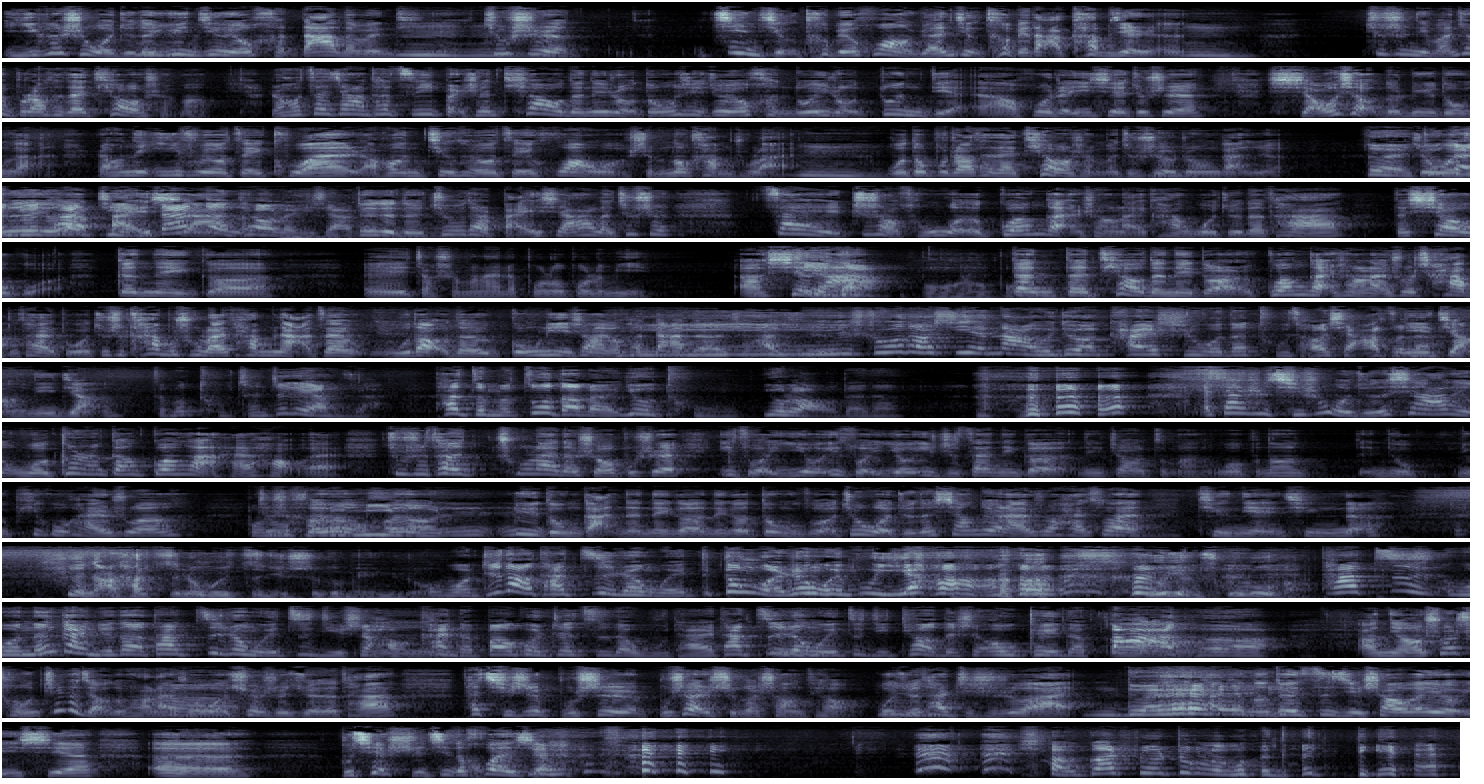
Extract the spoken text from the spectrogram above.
一个是我觉得运镜有很大的问题，就是近景特别晃，远景特别大，看不见人。嗯，就是你完全不知道他在跳什么，然后再加上他自己本身跳的那种东西，就有很多一种顿点啊，或者一些就是小小的律动感，然后那衣服又贼宽，然后你镜头又贼晃，我什么都看不出来，嗯，我都不知道他在跳什么，就是有这种感觉。对，就我觉得有点白瞎了跳了一下，对对对，就有点白瞎了。就是在至少从我的观感上来看，我觉得他的效果跟那个呃叫什么来着，《菠萝菠萝蜜》啊，谢娜谢娜菠萝菠的的跳的那段，观感上来说差不太多，就是看不出来他们俩在舞蹈的功力上有很大的差距。你说到谢娜，我就要开始我的吐槽匣子了。你讲，你讲，怎么土成这个样子啊？他怎么做到了又土又老的呢？哎，但是其实我觉得谢娜那个，我个人感观感还好，哎，就是她出来的时候不是一左一右，一左一右，一直在那个那叫怎么，我不能扭扭屁股，还是说就是很有很有律律动感的那个那个动作，就我觉得相对来说还算挺年轻的。谢娜她自认为自己是个美女哦，我知道她自认为跟我认为不一样，有点出入吧。她自我能感觉到她自认为自己是好看的，包括这次的舞台，她自认为自己跳的是 OK 的、b u t 啊，你要说从这个角度上来说，嗯。我确实觉得他他其实不是不是很适合上跳，我觉得他只是热爱，嗯对，他可能对自己稍微有一些呃不切实际的幻想。小瓜说中了我的点。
